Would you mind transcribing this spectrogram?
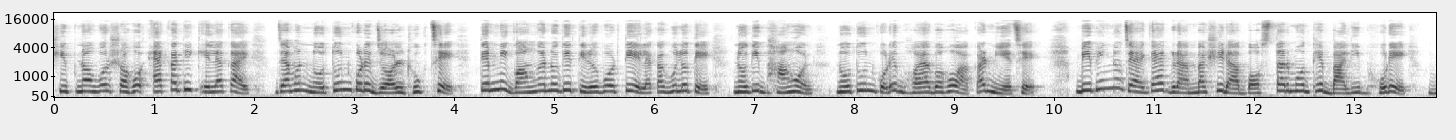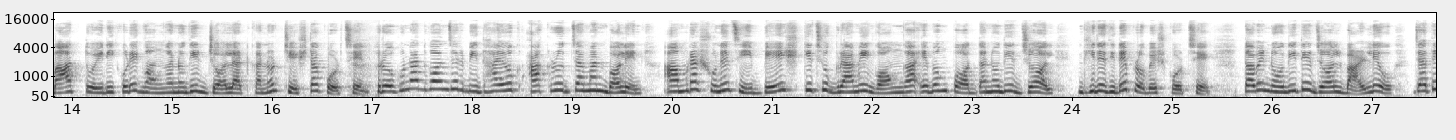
শিবনগর সহ একাধিক এলাকায় যেমন নতুন করে জল ঢুকছে, তেমনি গঙ্গা নদীর তীরবর্তী এলাকাগুলোতে নদী ভাঙন নতুন করে ভয়াবহ আকার নিয়েছে। বিভিন্ন জায়গায় গ্রামবাসীরা বস্তার মধ্যে বালি ভরে বাঁধ তৈরি করে গঙ্গা নদীর জল আটকানোর চেষ্টা করছেন। রঘুনাথগঞ্জের বিধায়ক আকরুজ্জামান বলেন, আমরা শুনেছি বেশ কিছু গ্রামে গঙ্গা এবং পদ্মা নদীর জল ধীরে ধীরে প্রবেশ করছে। তবে নদীতে জল বাড়লেও যাতে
